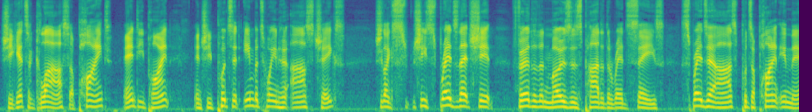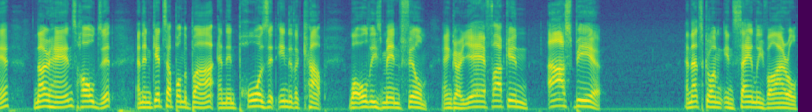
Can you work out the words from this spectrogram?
she gets a glass, a pint, anti pint, and she puts it in between her ass cheeks. She like she spreads that shit further than Moses parted the Red Seas. Spreads her ass, puts a pint in there, no hands, holds it, and then gets up on the bar and then pours it into the cup while all these men film and go, yeah, fucking ass beer. And that's gone insanely viral.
